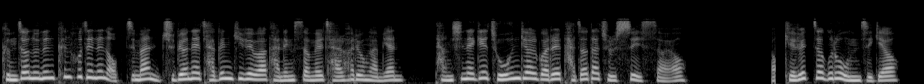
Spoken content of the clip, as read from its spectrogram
금전운은 큰 호재는 없지만 주변의 작은 기회와 가능성을 잘 활용하면 당신에게 좋은 결과를 가져다 줄 수 있어요. 계획적으로 움직여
